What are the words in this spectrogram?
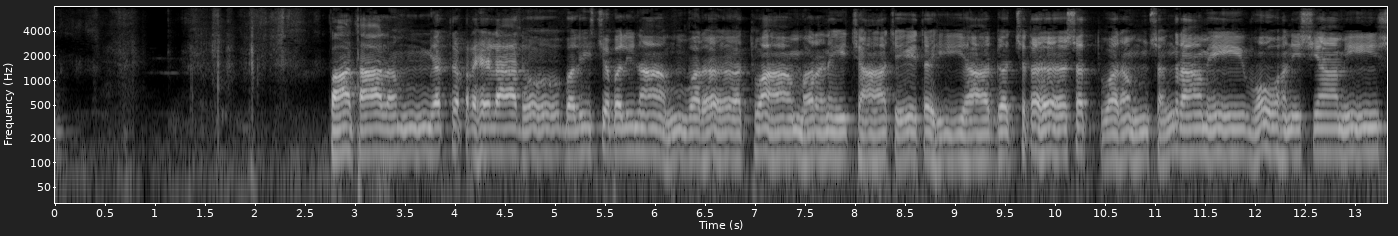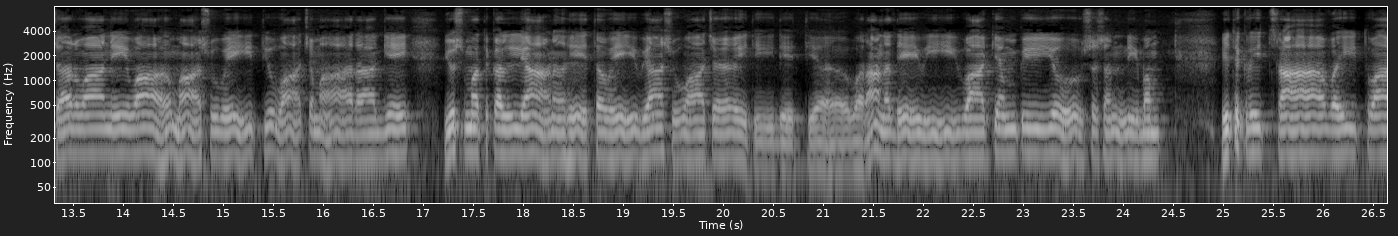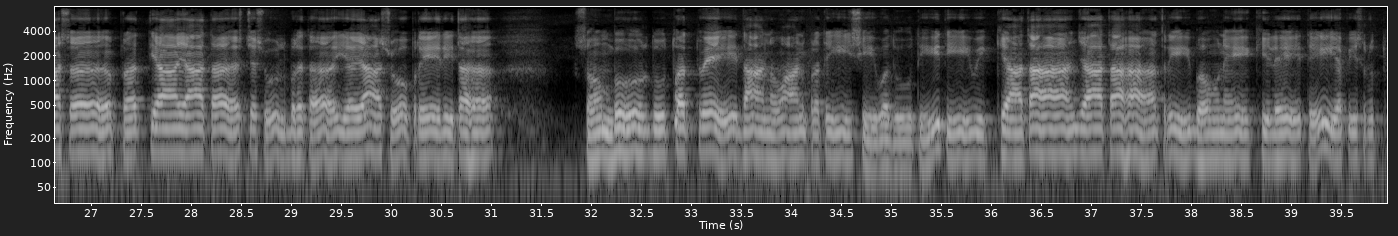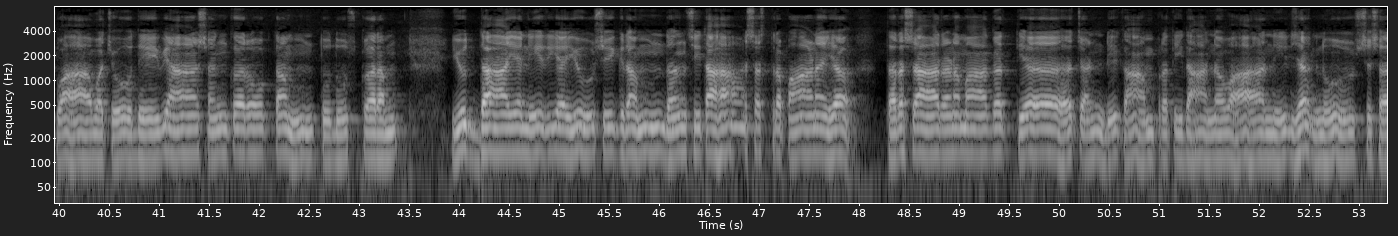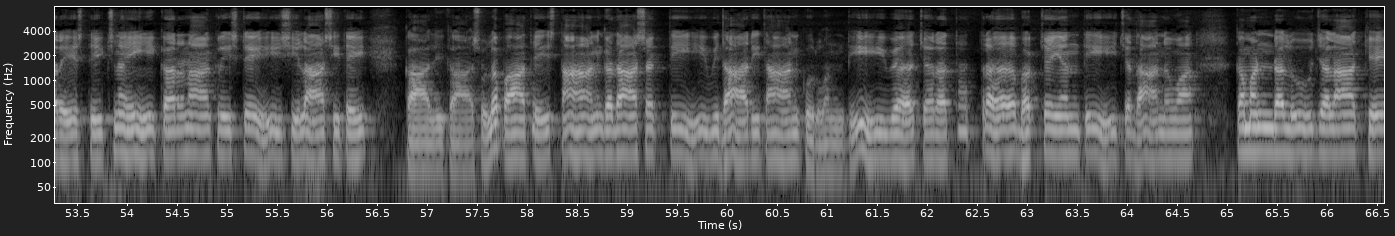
पातालं यत्र प्रह्लादो बलिश्च बलिनां वर अथवा मरणेच्छा चेत हि आगच्छत सत्वरं सङ्ग्रामे वो हनिष्यामि सर्वानेवाहमाशु वैत्युवाच महाराज्ञे युष्मत्कल्याणहेतवे व्यासुवाच इति दैत्य वरानदेवी वाक्यं पीयोषसन्निभम्। हितकृच्छ्रावयित्वा स प्रत्यायातश्च शूलभृत ययाशो प्रेरितः। शम्भुर्दूतत्वे दानवान् प्रति शिवदूतीति विख्याता जातः त्रिभुवनेऽखिले ते अपि श्रुत्वा वचो देव्या शङ्करोक्तं तु दुष्करम् युद्धाय निर्ययु शीघ्रं दंसिताः शस्त्रपाणय तरसारणमागत्य चण्डिकां प्रतिदानवा निर्जघ्नुशरेस्तीक्ष्णैः कर्णाकृष्टैः शिलाशितैः कालिकाशूलपातैस्तान् गदाशक्तिविदारितान् कुर्वन्ती व्यचर तत्र भक्षयन्ती च दानवान् कमण्डलुजलाख्ये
